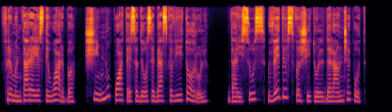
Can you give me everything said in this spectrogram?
Frământarea este oarbă și nu poate să deosebească viitorul, dar Isus vede sfârșitul de la început.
